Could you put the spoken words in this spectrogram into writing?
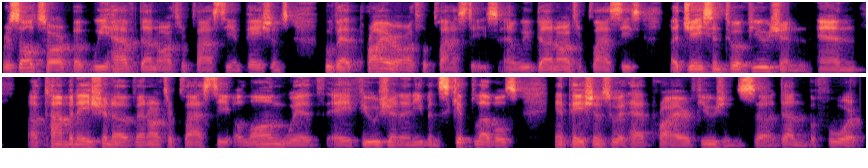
results are, but we have done arthroplasty in patients who've had prior arthroplasties, and we've done arthroplasties adjacent to a fusion and a combination of an arthroplasty along with a fusion and even skip levels in patients who had had prior fusions uh, done before.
